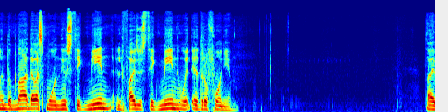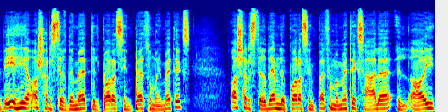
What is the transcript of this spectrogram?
من ضمنها دواء اسمه ال neostigmine ال physostigmine وال edrophonium. طيب إيه هي أشهر استخدامات ال parasympathomimetics أشهر استخدام لل parasympathomimetics على ال eye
